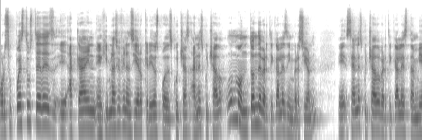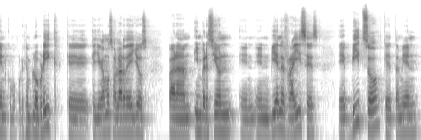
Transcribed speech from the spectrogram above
Por supuesto, ustedes eh, acá en, Gimnasio Financiero, queridos podescuchas, han escuchado un montón de verticales de inversión. Eh, se han escuchado verticales también, como por ejemplo Brick, que, llegamos a hablar de ellos para inversión en, bienes raíces. Eh, Bitso, que también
